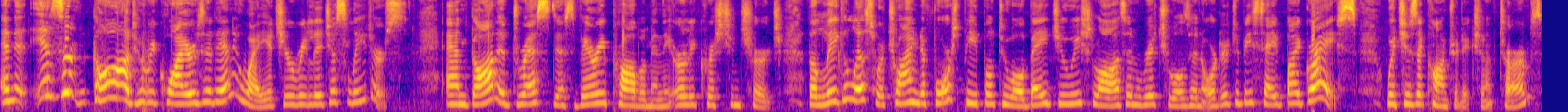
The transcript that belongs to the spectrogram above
And it isn't God who requires it anyway, it's your religious leaders. And God addressed this very problem in the early Christian church. The legalists were trying to force people to obey Jewish laws and rituals in order to be saved by grace, which is a contradiction of terms.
